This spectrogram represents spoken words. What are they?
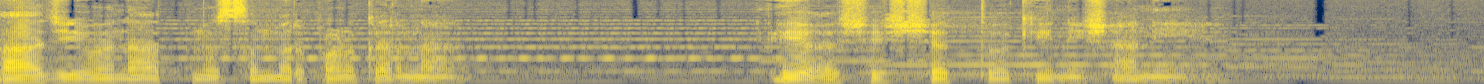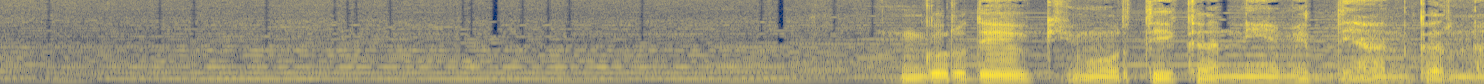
आजीवन आत्मसमर्पण करना यह शिष्यत्व की निशानी है। गुरुदेव की मूर्ति का नियमित ध्यान करना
